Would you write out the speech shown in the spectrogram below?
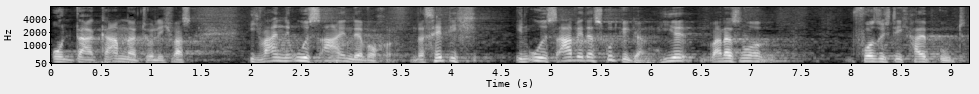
Und da kam natürlich was. Ich war in den USA in der Woche. Das hätte ich, in den USA wäre das gut gegangen. Hier war das nur vorsichtig halb gut.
